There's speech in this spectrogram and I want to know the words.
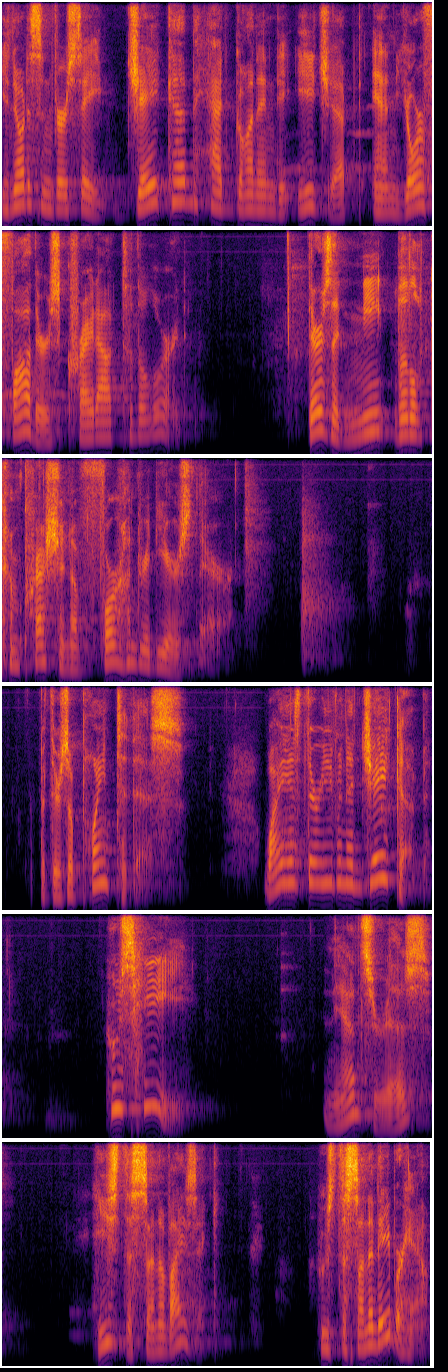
you notice in verse 8 Jacob had gone into Egypt, and your fathers cried out to the Lord. There's a neat little compression of 400 years there. But there's a point to this. Why is there even a Jacob? Who's he? And the answer is he's the son of Isaac, who's the son of Abraham,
